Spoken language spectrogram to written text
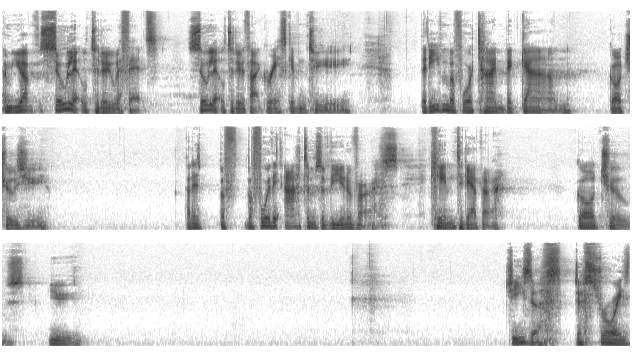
And you have so little to do with it, so little to do with that grace given to you, that even before time began, God chose you. That is, before the atoms of the universe came together, God chose you. Jesus destroys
